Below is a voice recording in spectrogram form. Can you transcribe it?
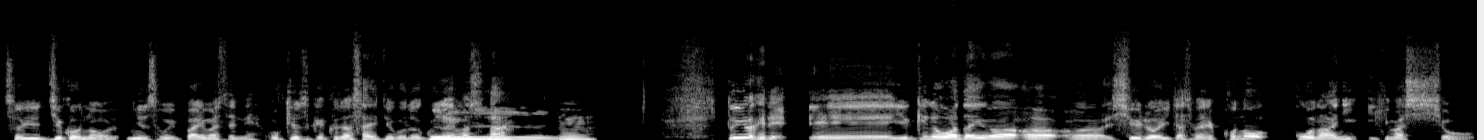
そういう事故のニュースもいっぱいありましたね。お気をつけくださいということでございますな。うんうん。というわけで、えー、雪の話題はああ終了いたしまして、このコーナーに行きましょ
